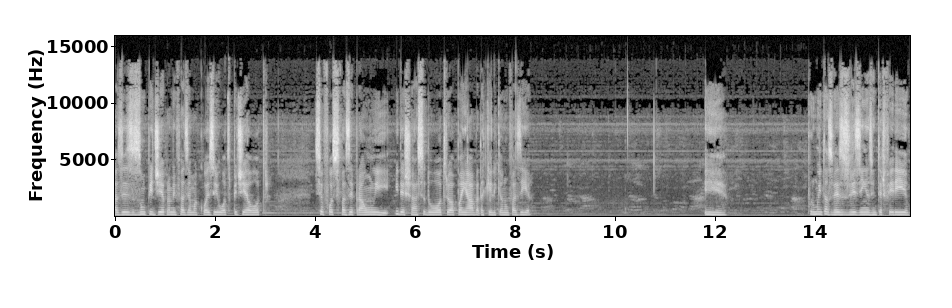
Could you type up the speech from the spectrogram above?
às vezes um pedia para mim fazer uma coisa e o outro pedia outra. Se eu fosse fazer para um e, e deixasse do outro, eu apanhava daquele que eu não fazia. E por muitas vezes os vizinhos interferiam.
